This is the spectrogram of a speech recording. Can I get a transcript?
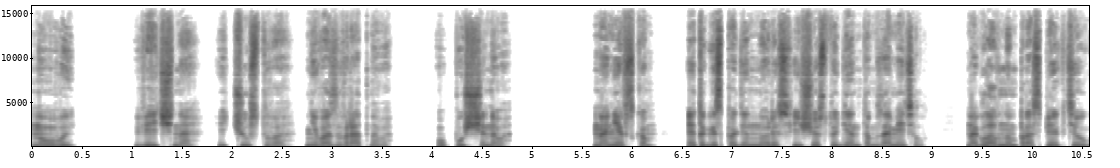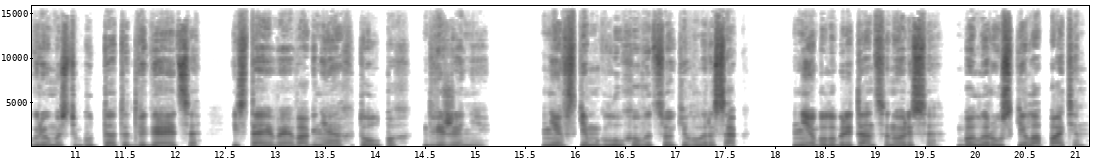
Но, увы, вечно и чувство невозвратного, упущенного. На Невском это господин Норрис еще студентом заметил. На главном проспекте угрюмость будто отодвигается, истаивая в огнях, толпах, движении. Невским глухо выцокивал рысак. Не было британца Норриса, был русский Лопатин.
